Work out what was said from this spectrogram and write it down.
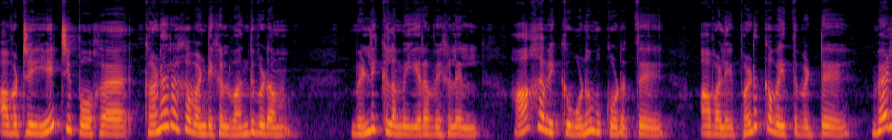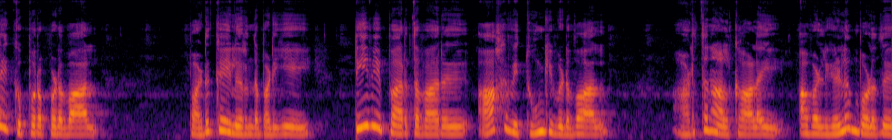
அவற்றை ஏற்றி போக கனரக வண்டிகள் வந்துவிடும். வெள்ளிக்கிழமை இரவுகளில் ஆகவிக்கு உணவு கொடுத்து அவளை படுக்க வைத்துவிட்டு வேலைக்கு புறப்படுவாள். படுக்கையில் இருந்தபடியே டிவி பார்த்தவாறு ஆகவி தூங்கி விடுவாள் அடுத்த நாள் காலை அவள் எழும்பொழுது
